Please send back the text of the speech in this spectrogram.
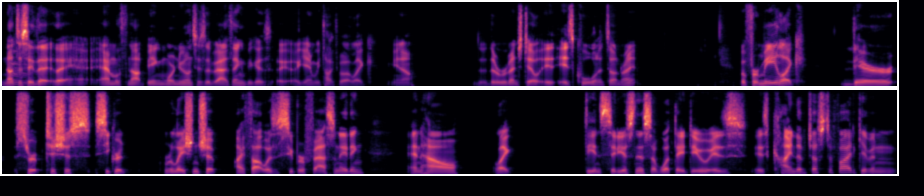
Not to say Hmm. that, that Amleth not being more nuanced is a bad thing, because again, we talked about like you know, the, the revenge tale is, is cool in its own right. But for me, like their surreptitious secret relationship, I thought was super fascinating, and how like the insidiousness of what they do is is kind of justified given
